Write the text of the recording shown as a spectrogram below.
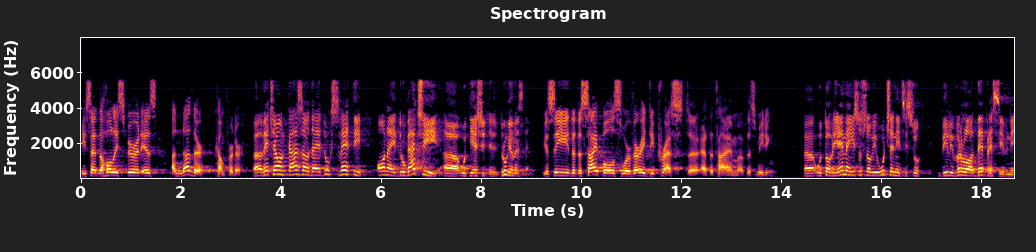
He said the Holy Spirit is another comforter. E, već je on kazao da je duh sveti onaj drugačiji a, utješitelj, druge vrste. You see, the disciples were very depressed uh, at the time of this meeting. E, U to vrijeme Isusovi učenici su bili vrlo depresivni,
